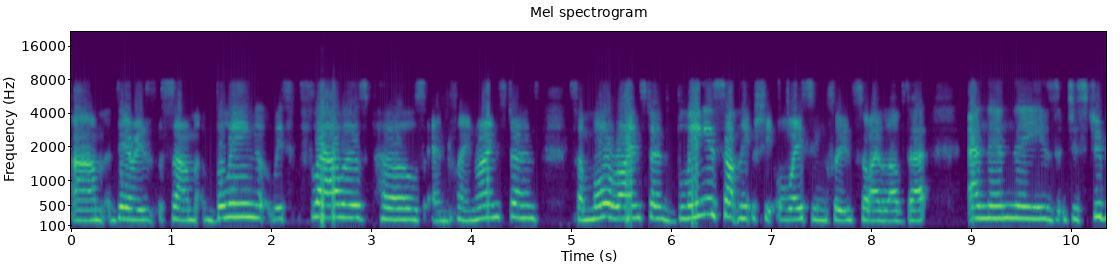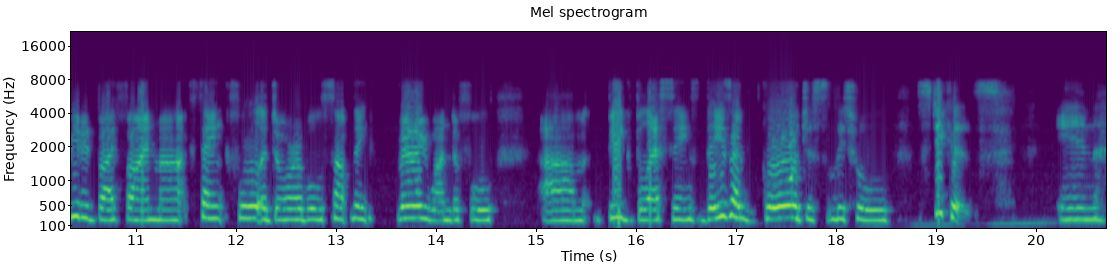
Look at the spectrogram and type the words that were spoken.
Um, there is some bling with flowers pearls and plain rhinestones. Some more rhinestones. Bling is something she always includes so I love that. And then these distributed by Fine Mark. Thankful adorable something very wonderful. Um, big blessings. These are gorgeous little stickers in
